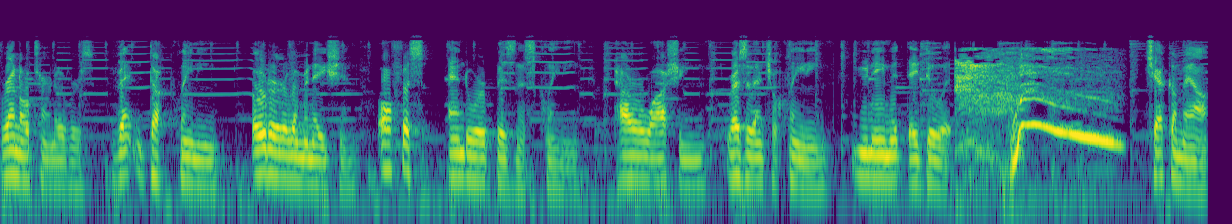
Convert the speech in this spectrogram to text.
rental turnovers, vent and duct cleaning, odor elimination, office and or business cleaning, power washing, residential cleaning, you name it, they do it. Check them out.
